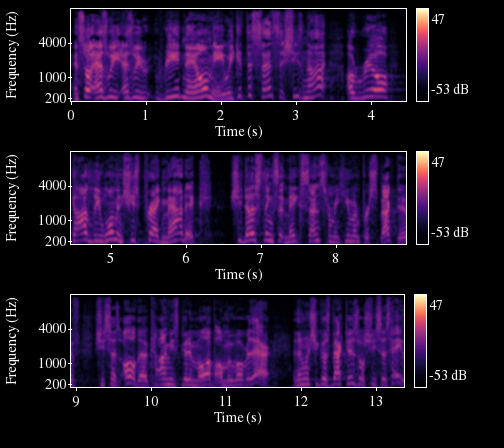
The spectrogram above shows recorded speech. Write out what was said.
And so as we as we read Naomi, we get the sense that she's not a real godly woman. She's pragmatic. She does things that make sense from a human perspective. She says, "Oh, the economy's good in Moab. I'll move over there." And then when she goes back to Israel, she says, Hey,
